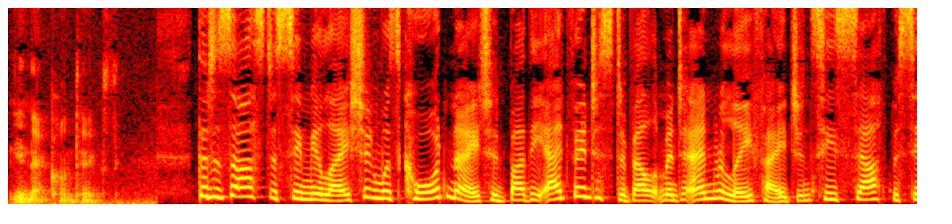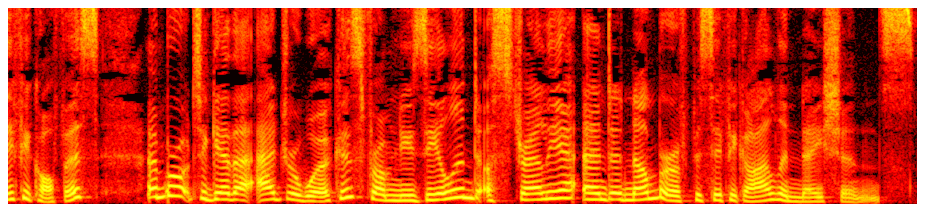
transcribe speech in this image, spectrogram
in that context. The disaster simulation was coordinated by the Adventist Development and Relief Agency's South Pacific office and brought together ADRA workers from New Zealand, Australia, and a number of Pacific Island nations.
